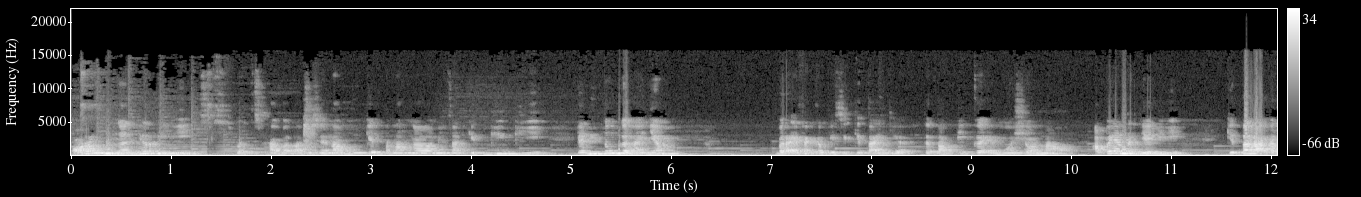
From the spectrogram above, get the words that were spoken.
Orang dengan nyeri, sahabat Avicenna mungkin pernah mengalami sakit gigi, dan itu nggak hanya berefek ke fisik kita aja, tetapi ke emosional. Apa yang terjadi? Kita akan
